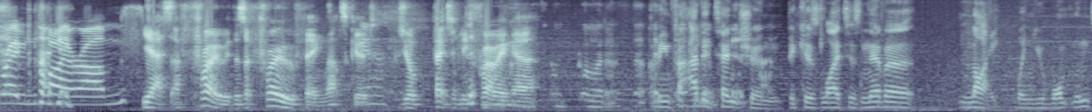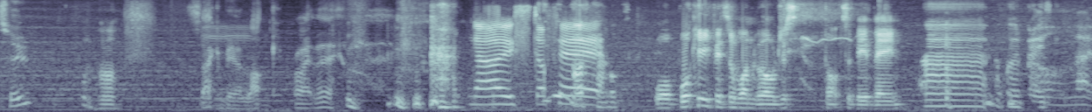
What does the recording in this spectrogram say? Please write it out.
thrown firearms? Yes, a throw. There's a throw thing. That's good Yeah. because you're effectively throwing a. Oh god. I, I mean, for don't added think I'm tension, because lighters never light when you want them to. Uh-huh. So that could be a luck right there. No, stop it. help. Well, we'll keep it to one roll, just not to be mean. Uh, I've got very Roll low.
